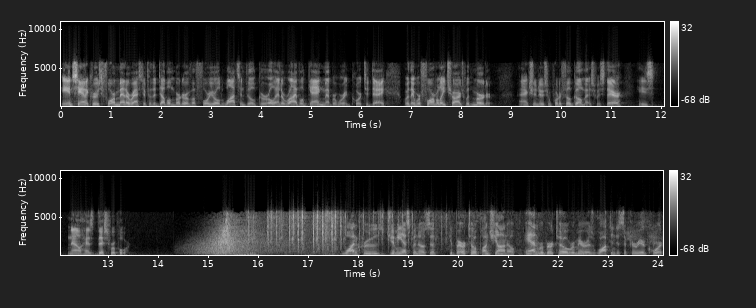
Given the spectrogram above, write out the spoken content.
In Santa Cruz, four men arrested for the double murder of a four-year-old Watsonville girl and a rival gang member were in court today, where they were formally charged with murder. Action News reporter Phil Gomez was there. He now has this report. Juan Cruz, Jimmy Espinosa, Gilberto Ponciano, and Roberto Ramirez walked into Superior Court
